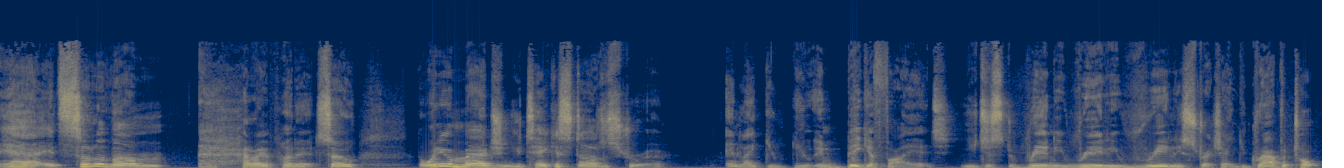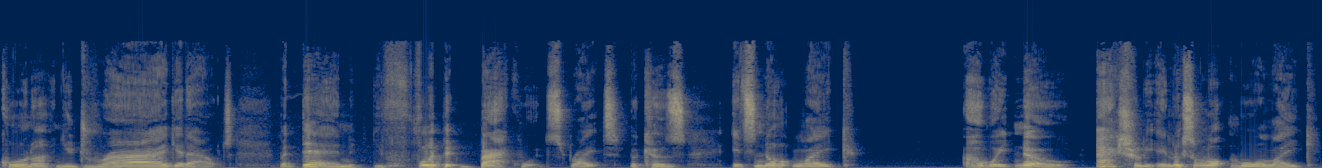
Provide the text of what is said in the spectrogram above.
yeah, it's sort of um how do I put it? So when you imagine you take a Star Destroyer and like you, you embigify it, you just really, really, really stretch it. You grab the top corner and you drag it out, but then you flip it backwards, right? Because it's not like oh wait, no. Actually it looks a lot more like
